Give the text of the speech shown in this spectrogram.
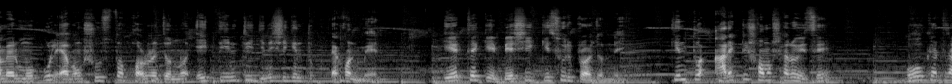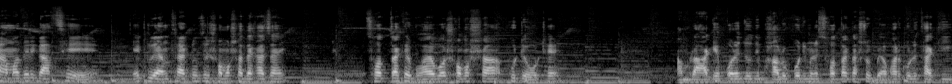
আমের মুকুল এবং সুস্থ ফলনের জন্য এই তিনটি জিনিসই কিন্তু এখন মেন এর থেকে বেশি কিছুর প্রয়োজন নেই। কিন্তু আরেকটি সমস্যা রয়েছে। বহু ক্ষেত্রে আমাদের গাছে একটু অ্যানথ্রাকনোসের সমস্যা দেখা যায়। ছত্রাকের ভয়াবহ সমস্যা ফুটে ওঠে। আমরা আগে পরে যদি ভালো পরিমাণে ছত্রাকনাশক ব্যবহার করে থাকি,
